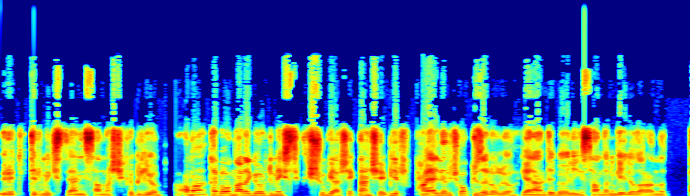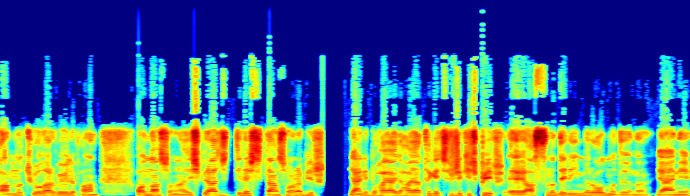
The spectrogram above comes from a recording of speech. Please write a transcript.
ürettirmek isteyen insan insanlar çıkabiliyor. Ama tabii onlarda gördüğüm eksiklik şu gerçekten şey bir hayalleri çok güzel oluyor genelde böyle insanların geliyorlar anlat anlatıyorlar böyle falan. Ondan sonra iş biraz ciddileştikten sonra bir Yani bu hayali hayata geçirecek hiçbir e, aslında deneyimleri olmadığını, yani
